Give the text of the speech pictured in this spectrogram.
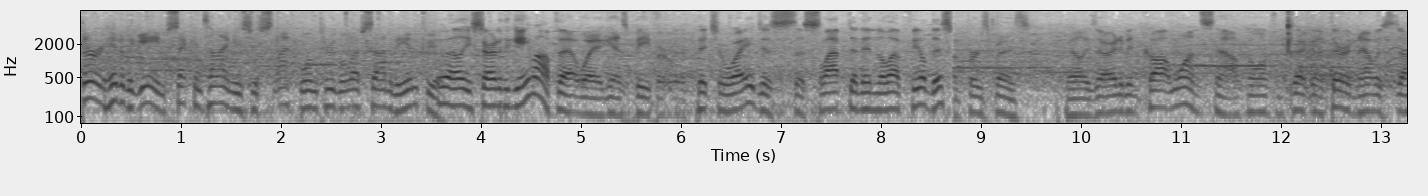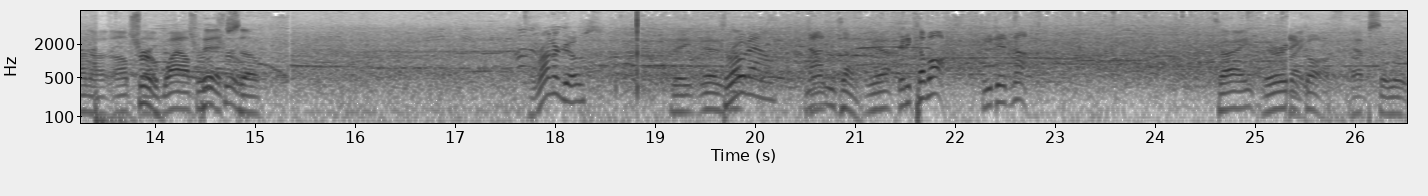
third hit of the game. Second time he's just slapped one through the left side of the infield. Well, he started the game off that way against Bieber with a pitch away, just uh, slapped it into left field. This on first base. Well, he's already been caught once now, going from second to third, and that was on a, a, True. a wild True, pitch. true. So the runner goes. they uh, Throw down. Not in time. Yeah. Did he come off? He did not. Sorry, there Take off. Absolutely.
